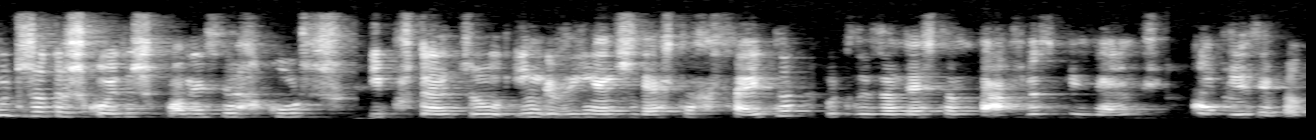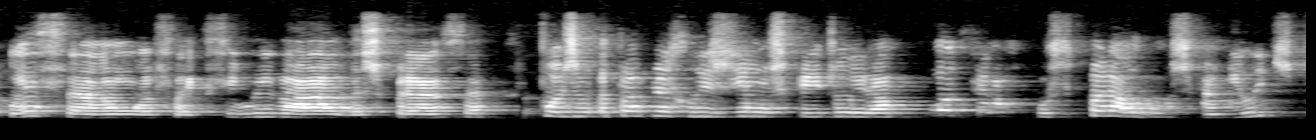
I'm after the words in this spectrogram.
muitas outras coisas que podem ser recursos e, portanto, ingredientes desta receita, utilizando esta metáfora, se quisermos, como, por exemplo, a coleção, a flexibilidade, a esperança. Depois, a própria religião, a espiritualidade pode ser um recurso para algumas famílias,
